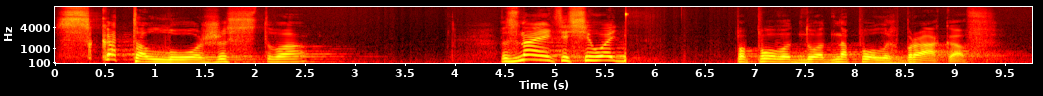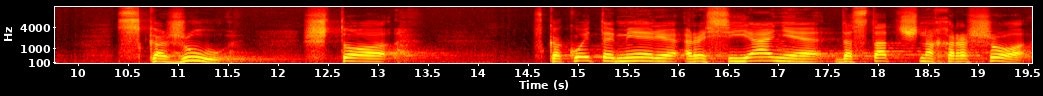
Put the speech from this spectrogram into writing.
скотоложество. Знаете, сегодня по поводу однополых браков скажу, что какой-то мере россияне достаточно хорошо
